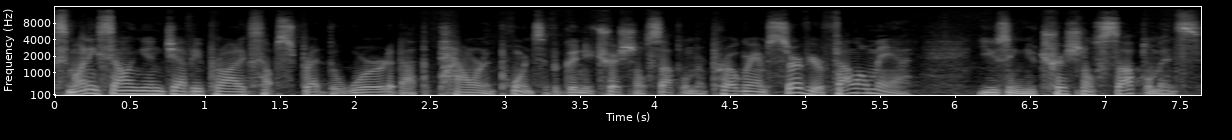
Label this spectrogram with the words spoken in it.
some money selling Youngevity products, help spread the word about the power and importance of a good nutritional supplement program, serve your fellow man using nutritional supplements,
